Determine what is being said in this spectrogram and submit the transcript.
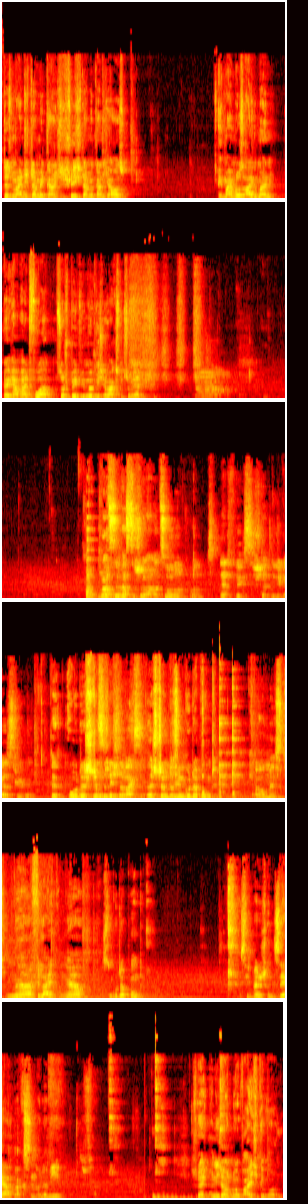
Das meinte ich damit gar nicht. Das schließe ich damit gar nicht aus. Ich meine bloß allgemein. Ich habe halt vor, so spät wie möglich erwachsen zu werden. Trotzdem hast du schon Amazon und, Netflix statt illegal Streaming. Das, oh, das Bist du stimmt. nicht erwachsen? Das stimmt, das ist ein guter Punkt. Oh Mist. Na, vielleicht, ja, das ist ein guter Punkt. Das sieht man schon sehr erwachsen, oder wie? Vielleicht bin ich auch nur weich geworden.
